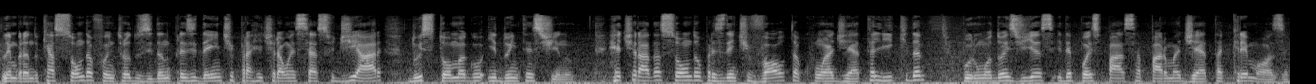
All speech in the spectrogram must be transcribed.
Lembrando que a sonda foi introduzida no presidente para retirar um excesso de ar do estômago e do intestino. Retirada a sonda, o presidente volta com a dieta líquida por um ou dois dias e depois passa para uma dieta cremosa.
